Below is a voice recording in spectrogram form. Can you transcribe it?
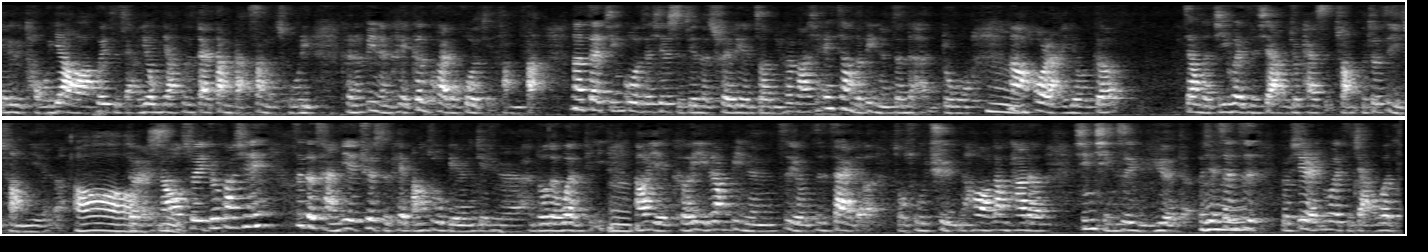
给予投药啊、灰指甲用药或者在荡嘎上的处理，可能病人可以更快的获解方法。那在经过这些时间的淬炼之后，你会发现，哎，这样的病人真的很多。嗯。那后来有一个这样的机会之下，我就开始创，我就自己创业了。哦。对，然后所以就发现，哎，这个产业确实可以帮助别人解决很多的问题。嗯。然后也可以让病人自由自在的走出去，然后让他的心情是愉悦的，而且甚至有些人因为指甲的问题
